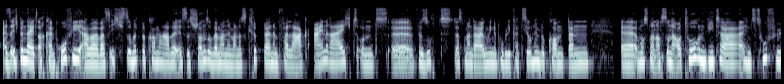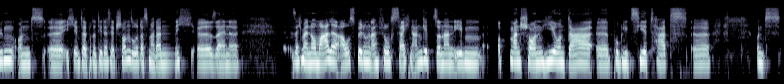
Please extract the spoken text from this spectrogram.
Also ich bin da jetzt auch kein Profi, aber was ich so mitbekommen habe, ist es schon so, wenn man ein Manuskript bei einem Verlag einreicht und äh, versucht, dass man da irgendwie eine Publikation hinbekommt, dann äh, muss man auch so eine Autorenvita hinzufügen. Und äh, ich interpretiere das jetzt schon so, dass man dann nicht äh, seine sag ich mal, normale Ausbildung in Anführungszeichen angibt, sondern eben, ob man schon hier und da äh, publiziert hat. Äh, und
